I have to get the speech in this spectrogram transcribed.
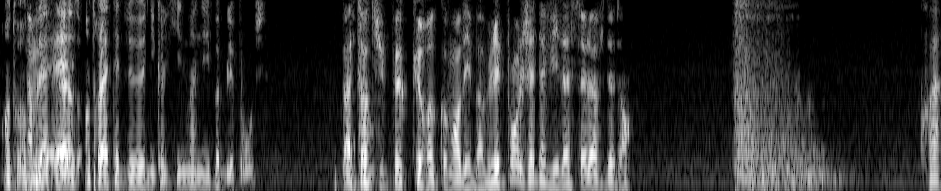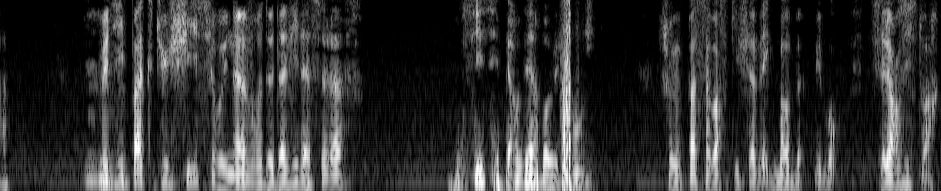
Entre, Non, entre, mais, la, eh. entre la tête de Nicole Kidman et Bob l'éponge. Bah, Attends, tu peux que recommander Bob l'éponge, il y a David Hasselhoff dedans. Quoi Me dis pas que tu chies sur une œuvre de David Hasselhoff. Si, c'est pervers, Bob l'éponge. Je veux pas savoir ce qu'il fait avec Bob, mais bon, c'est leurs histoires.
